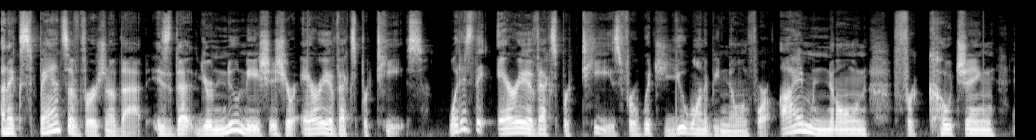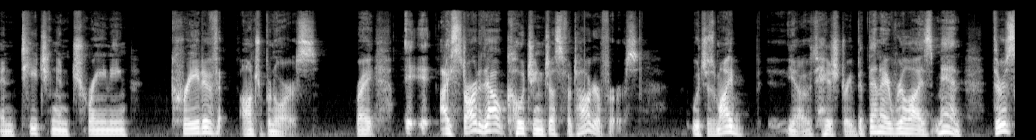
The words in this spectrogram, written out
an expansive version of that is that your new niche is your area of expertise. What is the area of expertise for which you want to be known for? I'm known for coaching and teaching and training creative entrepreneurs, right? It- it- I started out coaching just photographers, which is my you know history, but then I realized, man, there's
